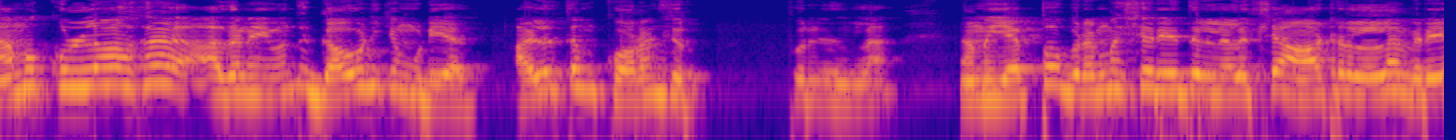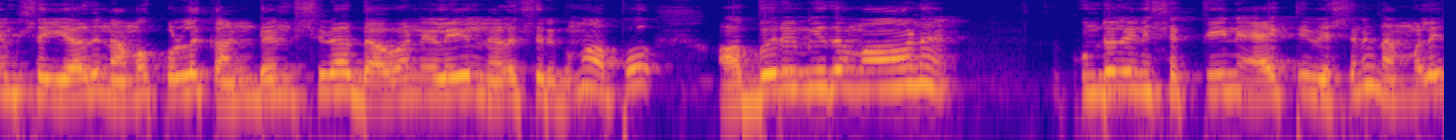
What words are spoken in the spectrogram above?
நமக்குள்ளாக அதனை வந்து கவனிக்க முடியாது. அழுத்தம் குறைஞ்சிரும். புரிஞ்சுதுங்களா? நம்ம எப்போ பிரம்மச்சரியத்தில் நிலச்சி ஆற்றலெல்லாம் விரயம் செய்யாது நமக்குள்ள கண்டென்ஸ்டாக தவ நிலையில் நிலச்சிருக்குமோ அப்போது அபரிமிதமான குண்டலினி சக்தியின் ஆக்டிவேஷனை நம்மளே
